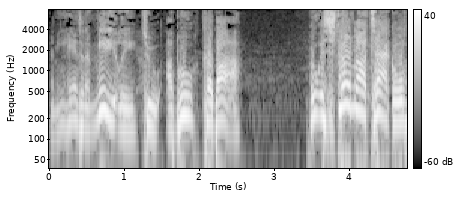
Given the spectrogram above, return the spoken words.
and he hands it immediately to Abu Kaba, who is still not tackled,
